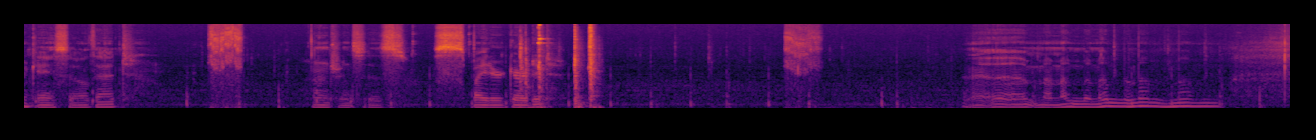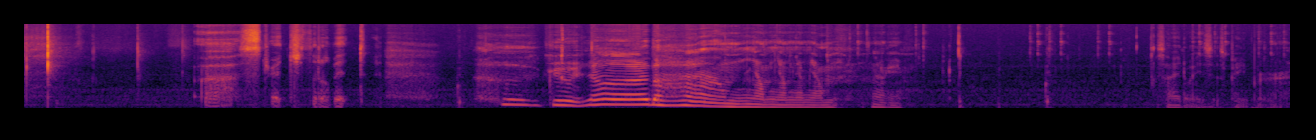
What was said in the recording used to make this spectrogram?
Okay, so that entrance is spider guarded. Uh, mum, mum, mum, uh, stretch a little bit going on? Um, yum, yum, yum, yum. Okay. Sideways is paper.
